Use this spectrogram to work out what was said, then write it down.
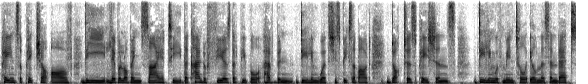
paints a picture of the level of anxiety, the kind of fears that people have been dealing with. She speaks about doctors, patients, dealing with mental illness and that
